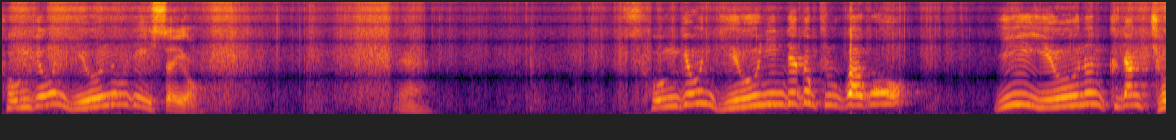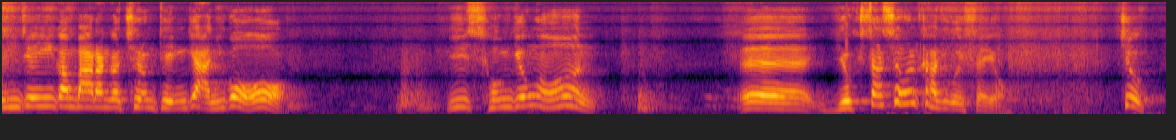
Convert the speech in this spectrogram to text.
성경은 예언으로 되어 있어요. 예. 성경은 예언인데도 불구하고 이 예언은 그냥 점쟁이가 말한 것처럼 되는 게 아니고 이 성경은 에, 역사성을 가지고 있어요. 즉,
